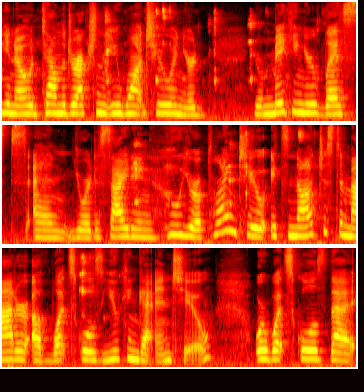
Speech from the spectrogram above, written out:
you know, down the direction that you want to and you're you're making your lists and you're deciding who you're applying to, it's not just a matter of what schools you can get into or what schools that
